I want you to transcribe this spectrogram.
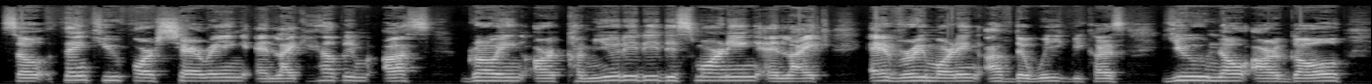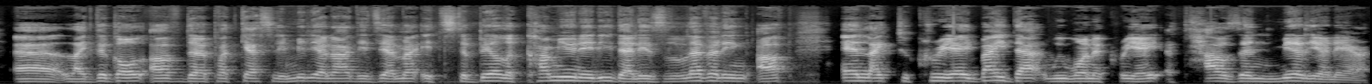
So thank you for sharing and like helping us growing our community this morning and like every morning of the week because you know our goal uh, like the goal of the podcast Les Millionnaires des Diamants. It's to build a community that is leveling up and like to create. By that we want to create a thousand millionaire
